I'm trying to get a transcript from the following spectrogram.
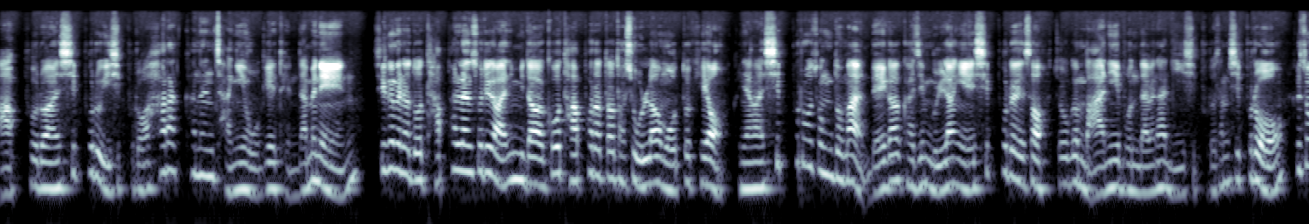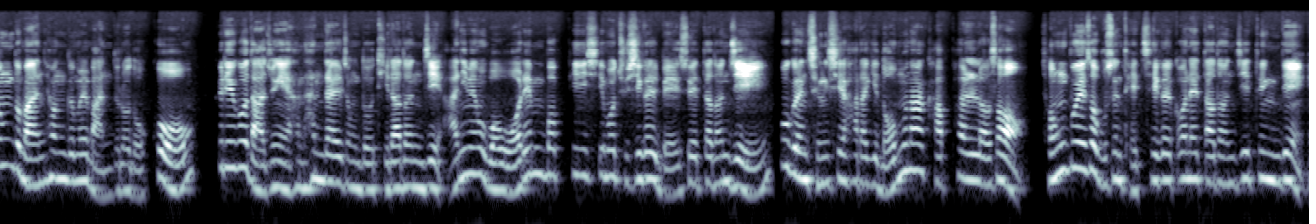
앞으로 한 10% 20% 하락하는 장이 오게 된다면은 지금이라도 다 팔란 소리가 아닙니다. 그거 다 팔았다가 다시 올라오면 어떡해요? 그냥 한 10% 정도만 내가 가진 물량의 10%에서 조금 많이 본다면 한 20% 30%그 정도만 현금을 만들어 놓고 그리고 나중에 한 한 달 정도 뒤라든지 아니면 뭐 워렌 버핏이 뭐 주식을 매수했다든지 혹은 증시 하락이 너무나 가팔려서 정부에서 무슨 대책을 꺼냈다든지 등등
